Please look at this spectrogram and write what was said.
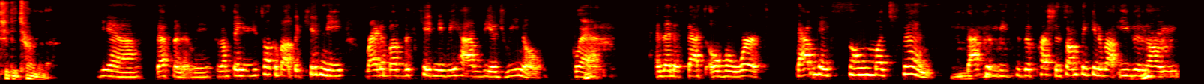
to determine that. Yeah, definitely. Because I'm thinking, you talk about the kidney, right above the kidney, we have the adrenal gland. And then if that's overworked, that makes so much sense. That could lead to depression. So I'm thinking about even um,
